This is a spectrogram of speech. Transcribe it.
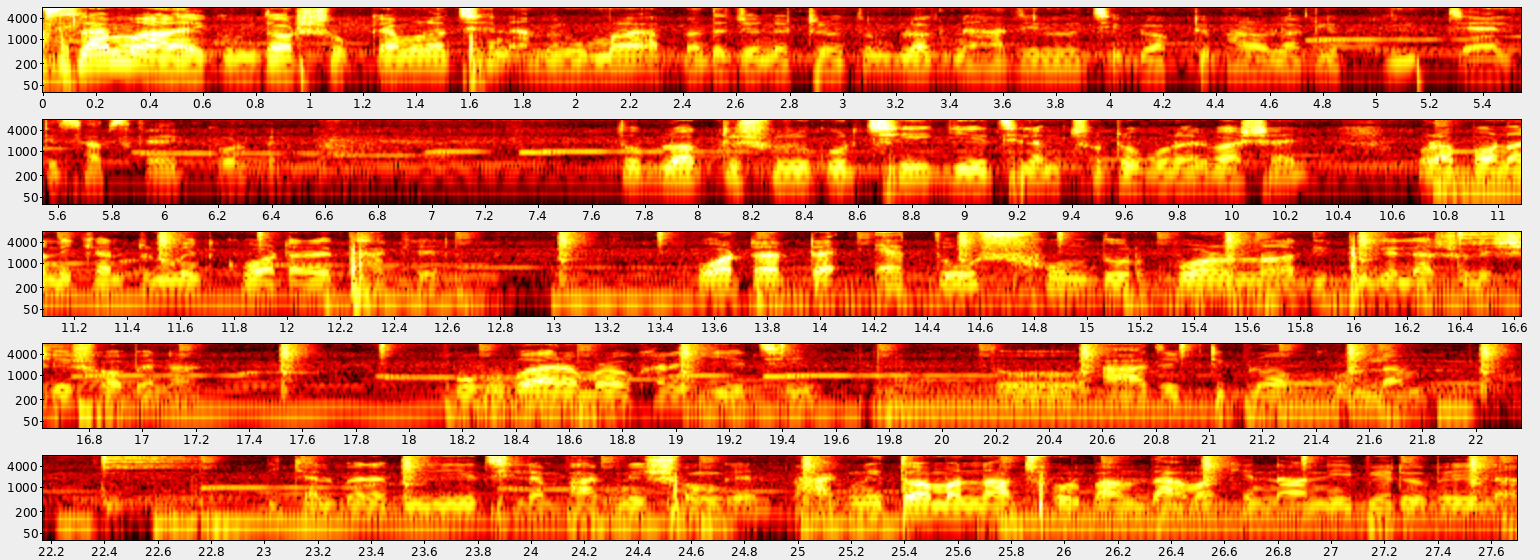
আসসালামু আলাইকুম দর্শক, কেমন আছেন? আমি রুমা, আপনাদের জন্য একটি নতুন ব্লগ নিয়ে হাজির হয়েছি। ব্লগটি ভালো লাগলে প্লিজ চ্যানেলটি সাবস্ক্রাইব করবেন। তো ব্লগটি শুরু করছি, গিয়েছিলাম ছোট বোনের বাসায়। ওরা বনানী ক্যান্টনমেন্ট কোয়ার্টারে থাকে। কোয়ার্টারটা এত সুন্দর, বর্ণনা দিতে গেলে আসলে শেষ হবে না। বহুবার আমরা ওখানে গিয়েছি। তো আজ একটি ব্লগ করলাম। বিকালবেলা বেরিয়েছিলাম ভাগ্নির সঙ্গে। ভাগ্নি তো আমার নাছোর বান্দা, আমাকে না নিয়ে বেরোবেই না।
